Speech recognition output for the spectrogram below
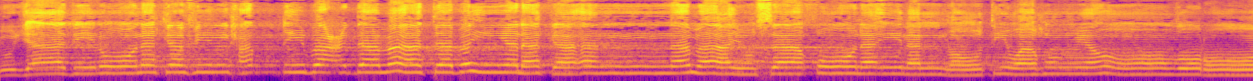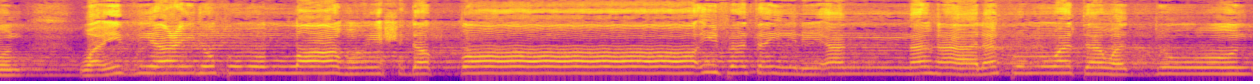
يجادلونك في الحق بعدما تبين كأنما يساقون إلى الموت وهم ينظرون وإذ يعدكم الله إحدى الطائفتين أنها لكم وتودون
